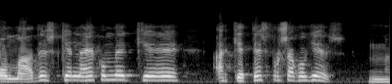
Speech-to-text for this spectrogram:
ομάδες και να έχουμε και αρκετές προσαγωγές. Ναι.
